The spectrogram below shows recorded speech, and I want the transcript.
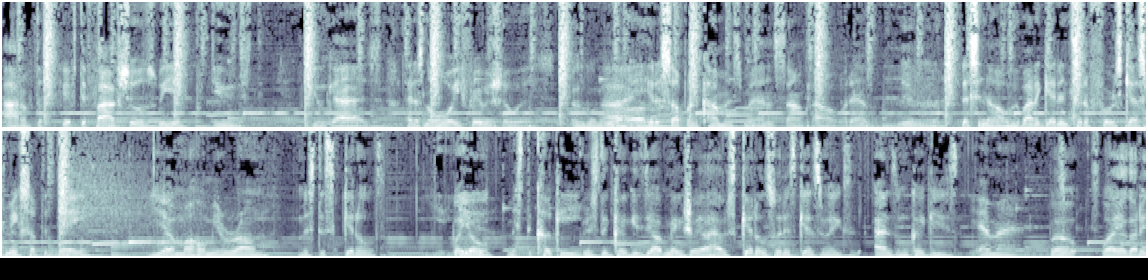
Out of the 55 shows we have produced for you guys, let us know what your favorite show is. It's gonna be Alright, hard, hit us up in the comments, man, on SoundCloud, whatever. Yeah, man. Listen now, we're about to get into the first guest mix of the day. Yeah, my homie Rom, Mr. Skittles. But yo, Mr. Cookie. Mr. Cookies, y'all make sure y'all have Skittles for this guest mix and some cookies. Yeah, man. But what y'all gotta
